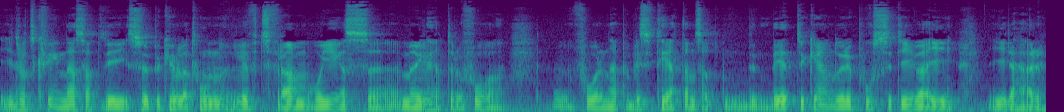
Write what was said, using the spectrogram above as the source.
idrottskvinna så att det är superkul att hon lyfts fram och ges eh, möjligheter att få, få den här publiciteten så att det, det tycker jag ändå är det positiva i, i det här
